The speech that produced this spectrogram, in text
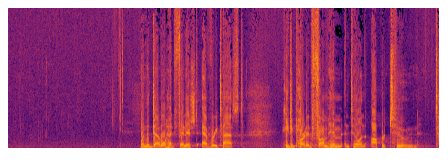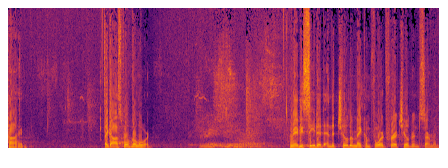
When the devil had finished every test, he departed from him until an opportune time. The Gospel of the Lord. We may be seated, and the children may come forward for a children's sermon.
